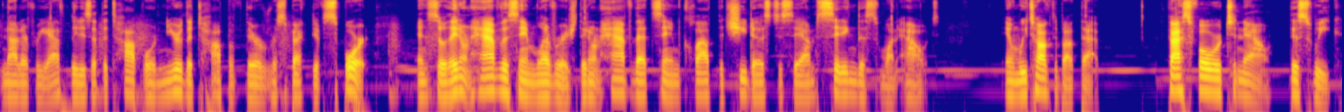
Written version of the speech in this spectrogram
Not every athlete is at the top or near the top of their respective sport and so they don't have the same leverage. They don't have that same clout that she does to say i'm sitting this one out. And we talked about that. Fast forward to now this week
